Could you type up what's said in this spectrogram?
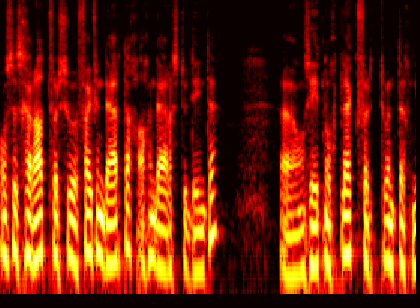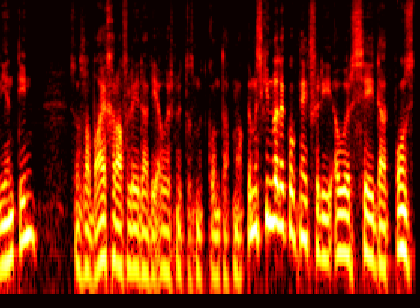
ons is gerad vir so 35 38 studente. Uh ons het nog plek vir 2019. So ons wil baie graag hê dat die ouers met ons moet kontak maak. En miskien wil ek ook net vir die ouers sê dat ons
